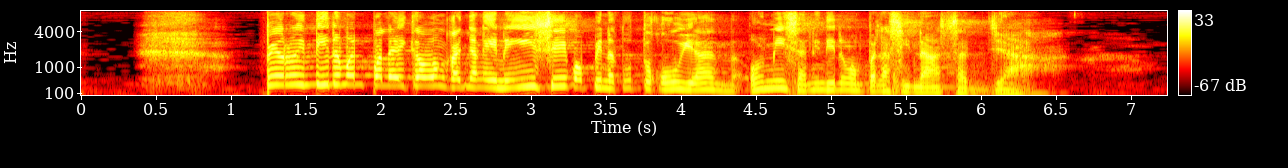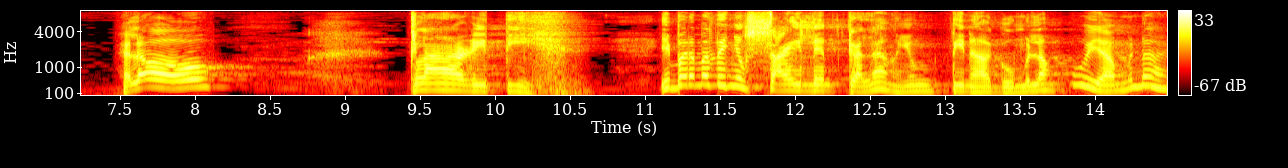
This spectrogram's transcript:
Pero hindi naman pala ikaw ang kanyang iniisip o pinatutukuyan. O minsan, hindi naman pala sinasadya. Hello? Clarity. Iba naman din yung silent ka lang, yung tinago mo lang, oh, mo na.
